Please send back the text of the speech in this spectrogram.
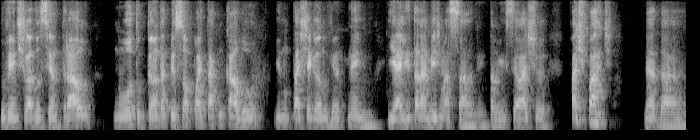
do ventilador central, no outro canto, a pessoa pode estar tá com calor e não está chegando vento nenhum. E ali está na mesma sala. Né? Então, isso eu acho faz parte né, da,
